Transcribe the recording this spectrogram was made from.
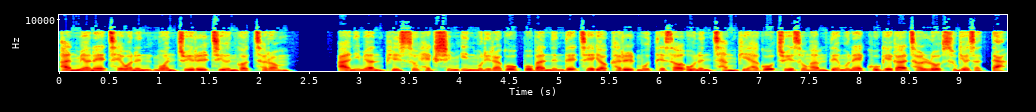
반면에 채원은 뭔 죄를 지은 것처럼 아니면 필수 핵심 인물이라고 뽑았는데 제 역할을 못해서 오는 창피하고 죄송함 때문에 고개가 절로 숙여졌다.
